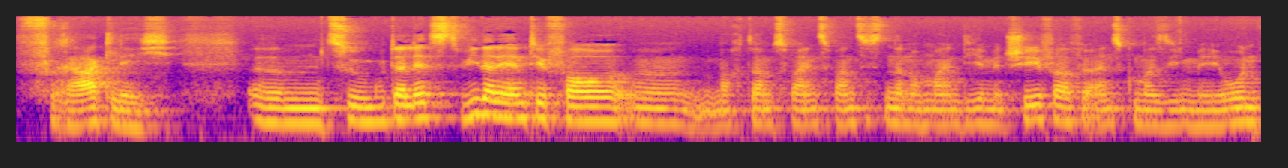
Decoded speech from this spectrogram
fraglich. Ähm, zu guter Letzt wieder der MTV, äh, machte am 22. dann nochmal einen Deal mit Schäfer für 1,7 Millionen.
